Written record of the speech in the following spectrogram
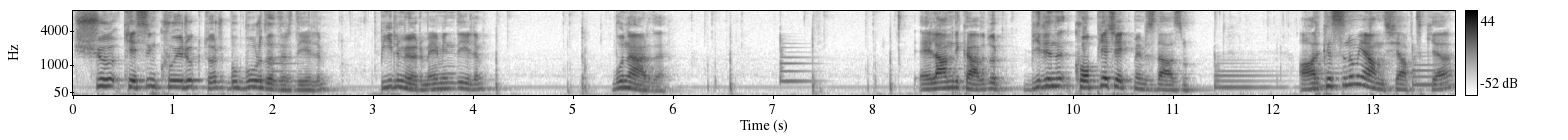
Şu kesin kuyruktur. Bu buradadır diyelim. Bilmiyorum emin değilim. Bu nerede? Elendik abi dur. Birini kopya çekmemiz lazım. Arkasını mı yanlış yaptık ya?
